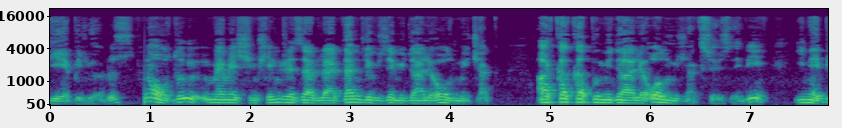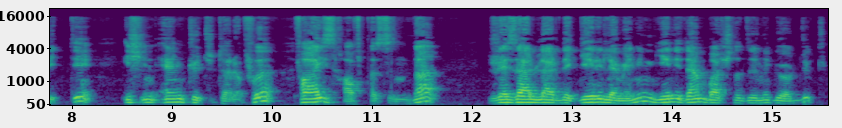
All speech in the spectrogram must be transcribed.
diyebiliyoruz. Ne oldu? Mehmet Şimşek'in rezervlerden dövize müdahale olmayacak, arka kapı müdahale olmayacak sözleri yine bitti. İşin en kötü tarafı faiz haftasında rezervlerde gerilemenin yeniden başladığını gördük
